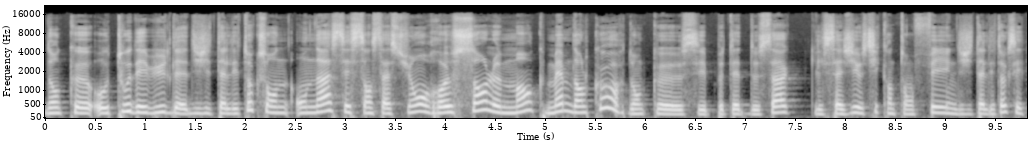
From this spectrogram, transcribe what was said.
Donc, euh, au tout début de la Digital Detox, on, a ces sensations, on ressent le manque même dans le corps. Donc, euh, c'est peut-être de ça qu'il s'agit aussi quand on fait une digital detox, c'est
